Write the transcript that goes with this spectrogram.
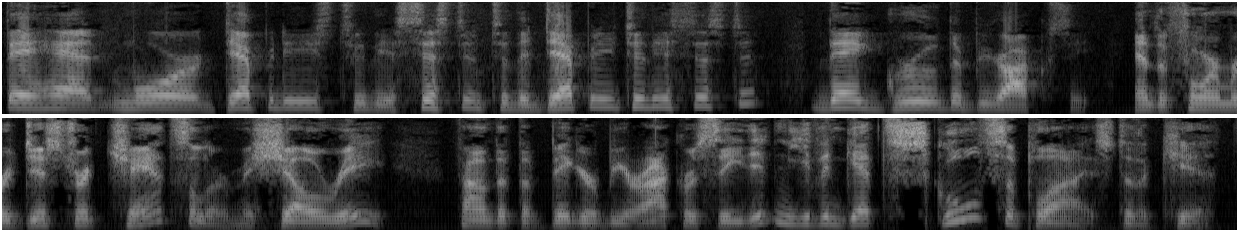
They had more deputies to the assistant, to the deputy, to the assistant. They grew the bureaucracy. And the former district chancellor, Michelle Rhee, found that the bigger bureaucracy didn't even get school supplies to the kids.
